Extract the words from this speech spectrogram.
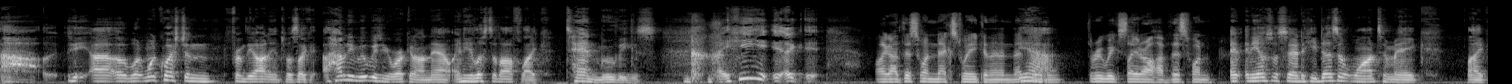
Uh, he, uh, one, one question from the audience was like, "How many movies are you working on now?" And he listed off like ten movies. Uh, he, like, it- Well, I got this one next week, and then, then Yeah. three weeks later, I'll have this one. and, and he also said he doesn't want to make like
